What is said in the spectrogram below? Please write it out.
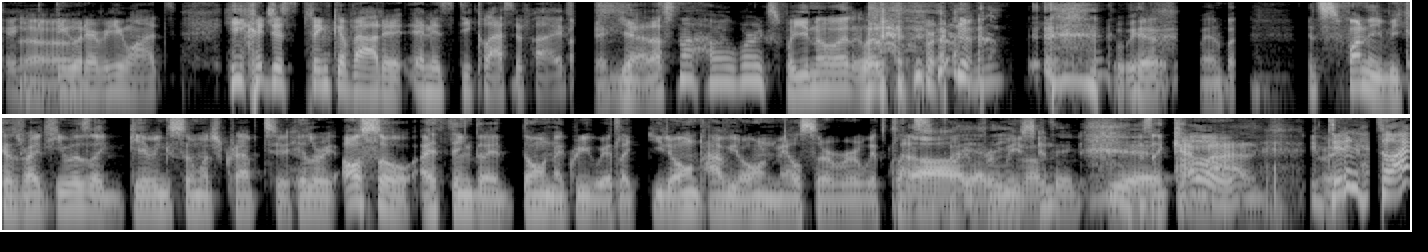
He could Oh. do whatever he wants. He could just think about it and it's declassified. Yeah, that's not how it works. But you know what? Whatever. we have man, but it's funny because right, he was like giving so much crap to Hillary. Also, I think that I don't agree with like you don't have your own mail server with Oh classified yeah, information. Yeah. It's like come Oh. on. It Right. didn't. So I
